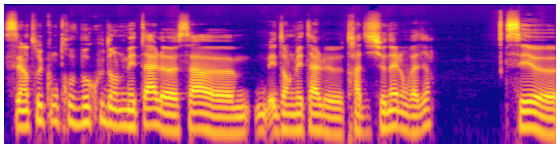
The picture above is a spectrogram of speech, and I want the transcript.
C'est un truc qu'on trouve beaucoup dans le métal, euh, ça, euh, et dans le métal euh, traditionnel, on va dire. C'est, euh,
